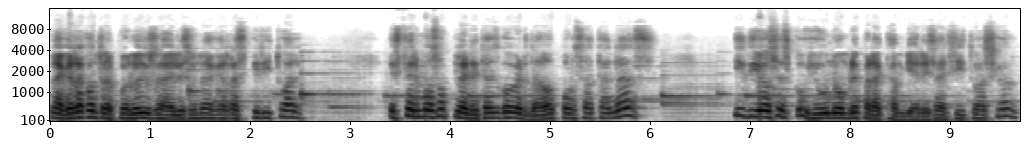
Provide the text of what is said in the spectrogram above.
la guerra contra el pueblo de Israel es una guerra espiritual. Este hermoso planeta es gobernado por Satanás y Dios escogió un hombre para cambiar esa situación.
